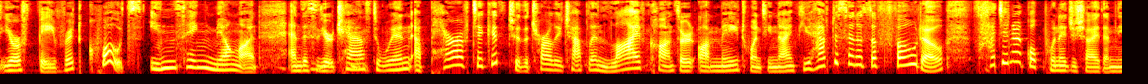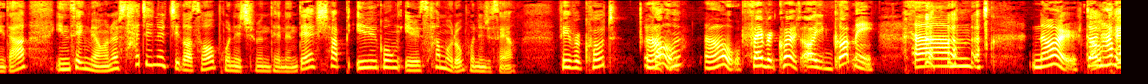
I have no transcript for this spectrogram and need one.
your favorite quotes, 인생 명언. And this is your chance to win a pair of tickets to the Charlie Chaplin live concert on May 29th. You have to send us a photo. 사진을 꼭 보내주셔야 됩니다. 인생 명언을 사진을 찍어서 보내주시면 되는데 샵 1013으로 보내주세요. Favorite quote? Is that Oh, one? oh, favorite quote. Oh, you got me. Um, no, don't have Okay.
